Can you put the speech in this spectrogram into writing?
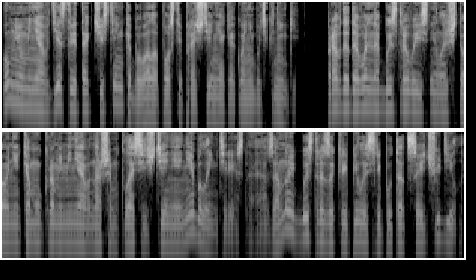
Помню, у меня в детстве так частенько бывало после прочтения какой-нибудь книги. Правда, довольно быстро выяснилось, что никому, кроме меня, в нашем классе чтения не было интересно, а за мной быстро закрепилась репутация чудилы.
